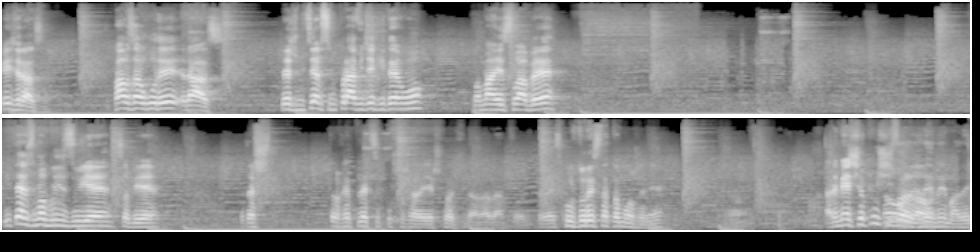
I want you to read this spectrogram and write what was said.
Pięć razy. Pauza u góry, raz. Też bicepsy poprawi dzięki temu, bo ma jest słabe. I też zmobilizuje sobie, chociaż trochę plecy puszczasz, ale nie szkodzi, no dobra, to, to jest kulturysta, to może, nie? No. Ale miałeś się opuścić wolno. wiem, wiem, ale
